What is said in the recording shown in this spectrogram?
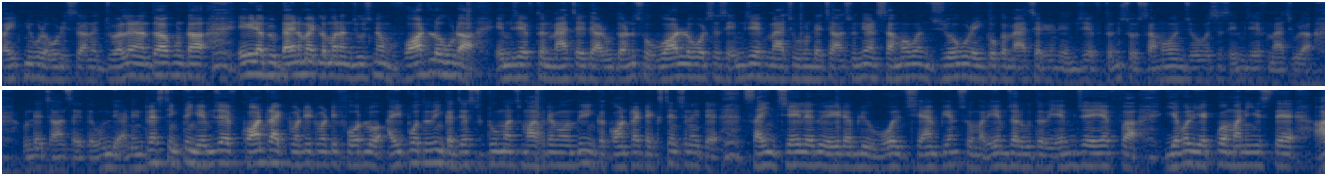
వైట్ని కూడా ఓడిస్తారా అనేది చూడాలి అండ్ అంతేకాకుండా ఏడబ్ల్యూ డైనమైట్లో మనం చూసినాం వాటిలో కూడా ఎంజేఎఫ్తో మ్యాచ్ అయితే అడుగుతాడు. So Wardlow versus MJF match కూడా ఉండే ఛాన్స్ ఉంది. అండ్ సమోవన్ జో కూడా ఇంకొక మ్యాచ్ అడిగిండు ఎంజేఎఫ్తో so Samoa Joe versus MJF match కూడా ఉండే ఛాన్స్ అయితే ఉంది. And interesting thing MJF contract twenty twenty twenty ఫోర్లో అయిపోతుంది. ఇంకా జస్ట్ టూ మంత్స్ మాత్రమే ఉంది. ఇంకా కాంట్రాక్ట్ ఎక్స్టెన్షన్ అయితే సైన్ చేయలేదు. ఏడబ్ల్యూ వరల్డ్ ఛాంపియన్ సో మరి ఏం జరుగుతుంది? ఎంజేఎఫ్ ఎవరు ఎక్కువ మనీ ఇస్తే ఆ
